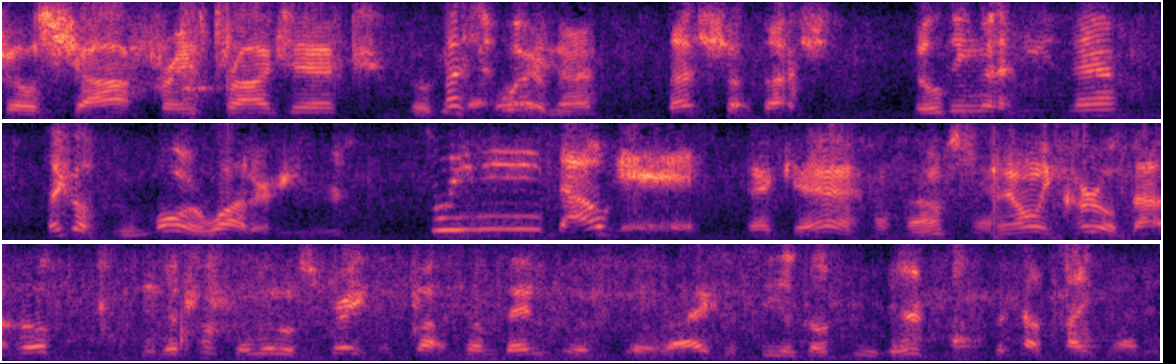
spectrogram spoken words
Phil's shop, Praise project. I that swear, man, that sh- that sh- building that he's in, they go through more water heaters. Sweet doggy. Heck yeah, I'm saying. They only curled that hook. See, this hook's a little straight. It's got some bend to it still, right? You see it go through here? Look how tight that is.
